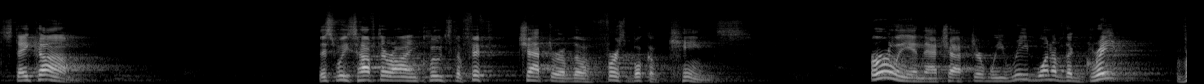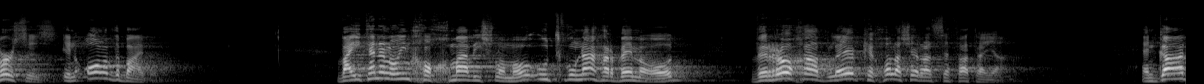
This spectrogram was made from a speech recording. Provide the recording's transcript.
Stay calm. This week's Haftarah includes the fifth chapter of the first book of Kings. Early in that chapter, we read one of the great verses in all of the Bible. ויתן אלוהים חוכמה לשלמה ותבונה הרבה מאוד ורוחב לב ככל אשר על שפת הים. And God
